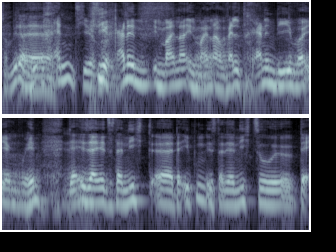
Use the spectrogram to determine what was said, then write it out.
Schon wieder äh, rennt hier. Die rennen in meiner in meiner Welt rennen die immer irgendwo hin. Der ist ja jetzt dann nicht, äh, der Ippen ist dann ja nicht so, der,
